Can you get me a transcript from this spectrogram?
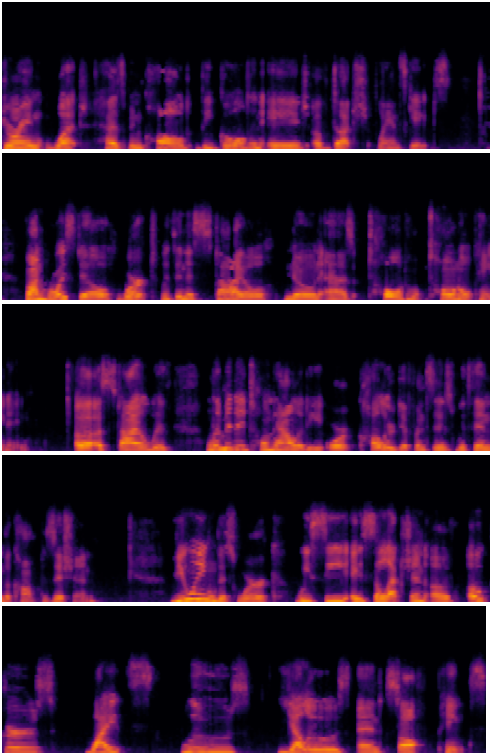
during what has been called the golden age of Dutch landscapes. Van Ruysdael worked within a style known as tonal painting, uh, a style with limited tonality or color differences within the composition. Viewing this work, we see a selection of ochres, whites, blues, yellows, and soft pinks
